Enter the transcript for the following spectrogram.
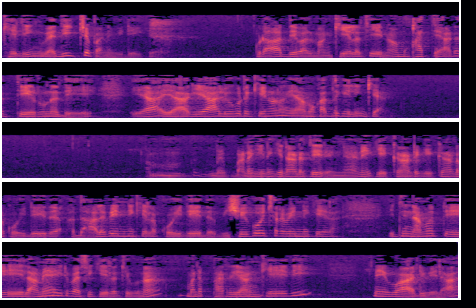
කෙලින් වැඩිච්ච පණිවිඩය කියලා. ගොඩාක් දේවල් මම කියලා තියෙනවා මොකක්ද එයාට තේරුණ දේ එයා එයාගේ යාළුවෙකුට කියනවනම් එයා මොකද්ද කෙලින් කියන්නේ බණ කියන කෙනාට තේරෙන්නේ නැහැ නේ එක එකනට එක එකනට කොයි දේද අදාළ වෙන්නේ කියලා කොයි දේද විශේෂෝචර වෙන්නේ කියලා. ඉතින් නමුත් ඒ ළමයා ඊට පස්සේ කියලා තිබුණා මට පර්යංකේදී මේ වාඩි වෙලා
